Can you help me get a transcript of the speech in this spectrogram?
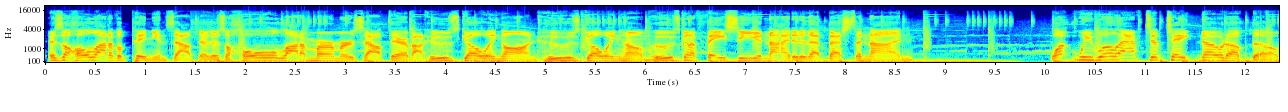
There's a whole lot of opinions out there. There's a whole lot of murmurs out there about who's going on, who's going home, who's going to face United in that best of nine. What we will have to take note of, though,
